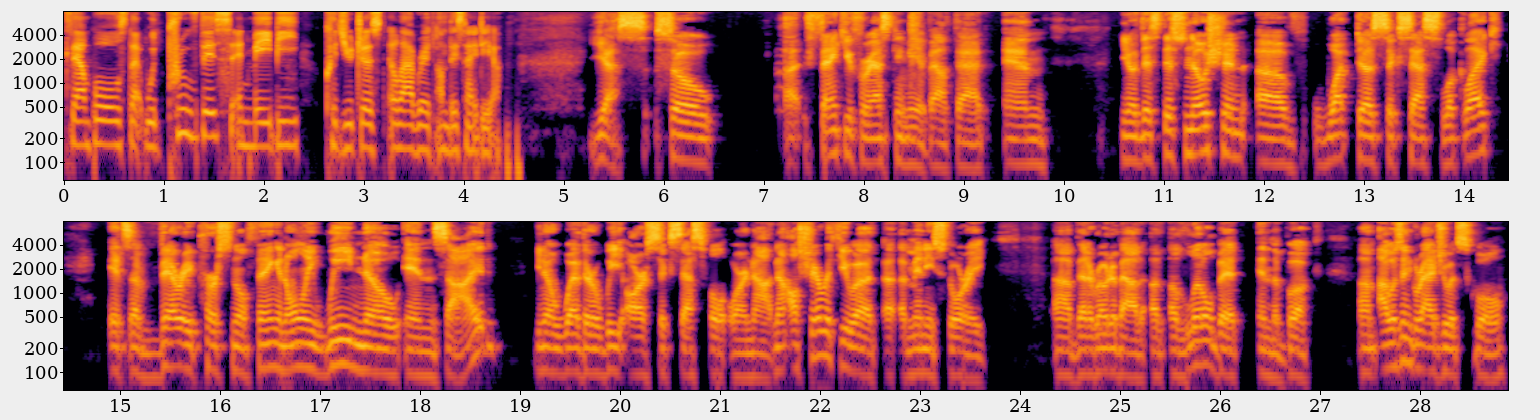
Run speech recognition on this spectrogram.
examples that would prove this? And maybe could you just elaborate on this idea? Yes. So uh, thank you for asking me about that. And, you know, this, this notion of what does success look like? It's a very personal thing and only we know inside, you know, whether we are successful or not. Now I'll share with you a, a mini story uh, that I wrote about a, a, little bit in the book. Um, I was in graduate school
